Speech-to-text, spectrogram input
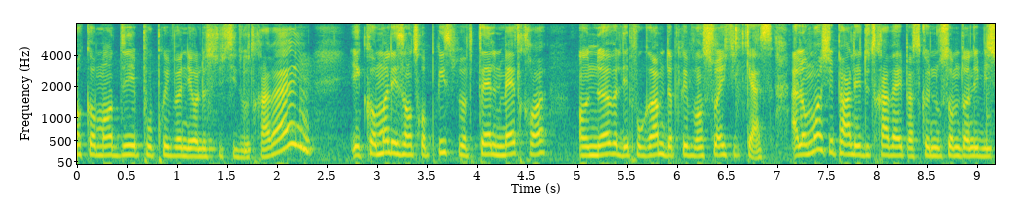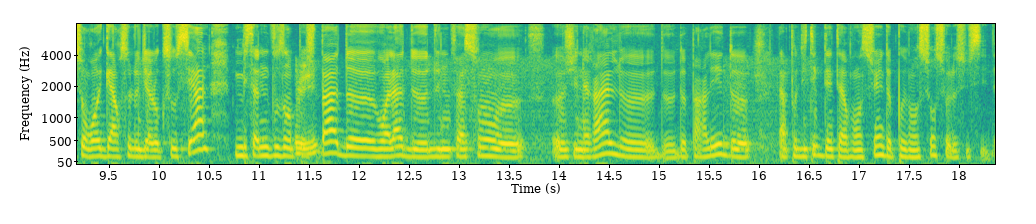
recommandées pour prévenir le suicide au travail et comment les entreprises peuvent-elles mettre en œuvre des programmes de prévention efficaces? Alors moi, j'ai parlé du travail parce que nous sommes dans l'émission Regard sur le dialogue social, mais ça ne vous empêche Oui. pas de, voilà, d'une façon euh, euh, générale de, de parler de la politique d'intervention et de prévention sur le suicide.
